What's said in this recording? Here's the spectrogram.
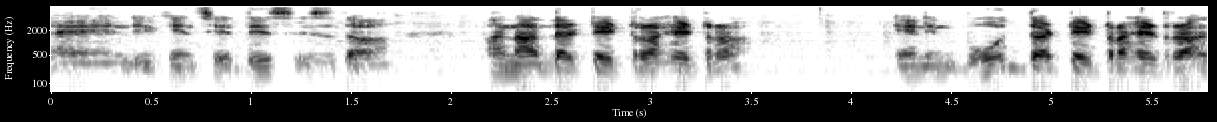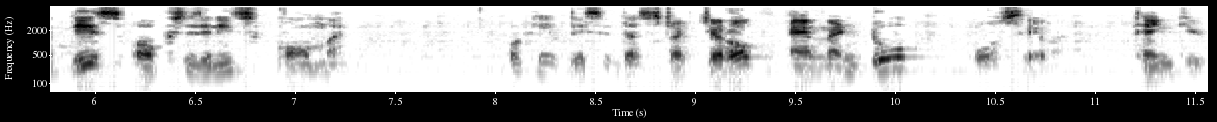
and you can say this is the another tetrahedra. And in both the tetrahedra this oxygen is common. Okay? This is the structure of Mn2O7 thank you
